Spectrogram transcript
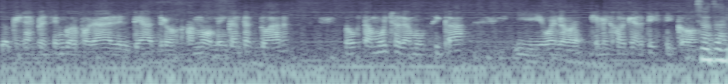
lo que es la expresión corporal, el teatro, amo, me encanta actuar, me gusta mucho la música y bueno, qué mejor que artístico. Es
